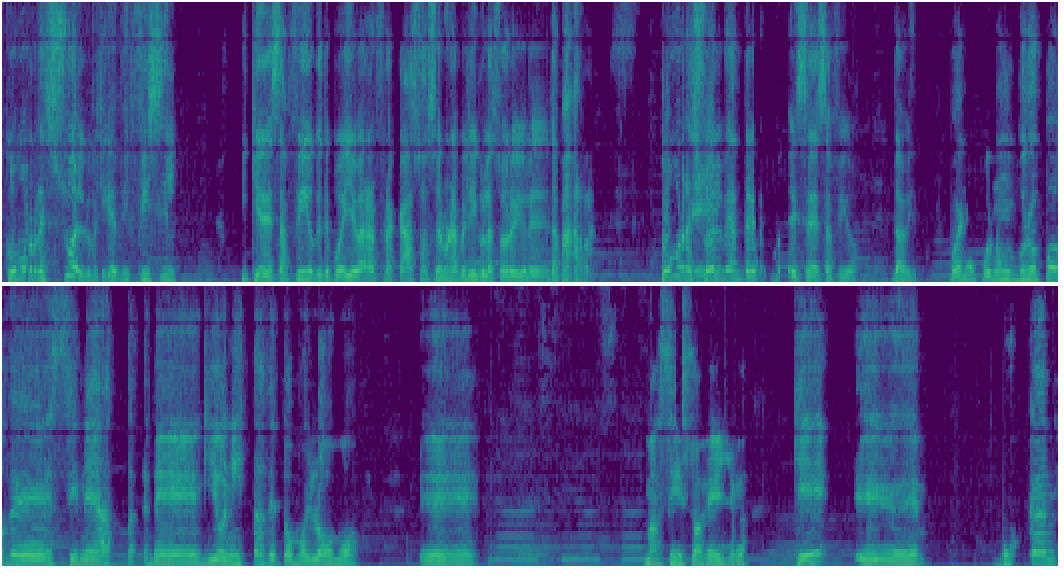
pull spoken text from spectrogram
cómo resuelve? Porque es difícil y qué desafío que te puede llevar al fracaso hacer una película sobre Violeta Parra. ¿Cómo resuelve eh, Andrés Wood ese desafío, David? Bueno, con un grupo de cineastas, de guionistas de tomo y lomo, eh, macizos ellos, que eh, buscan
